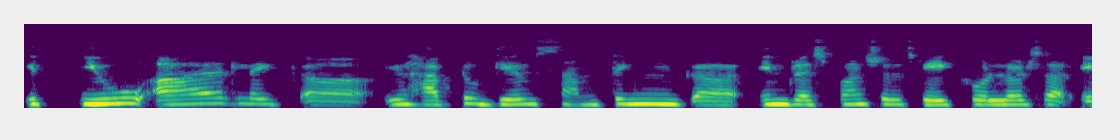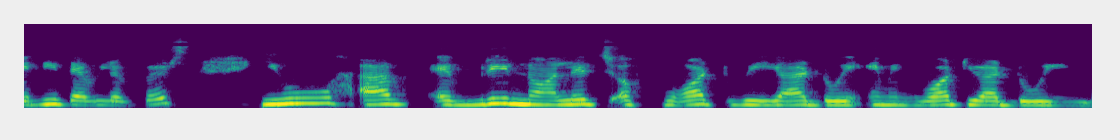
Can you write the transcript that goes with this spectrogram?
if you are like uh, you have to give something uh, in response to the stakeholders or any developers. You have every knowledge of what we are doing. I mean, what you are doing.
